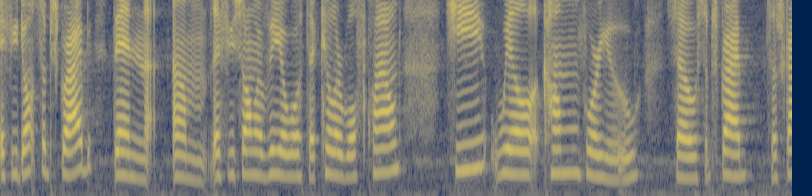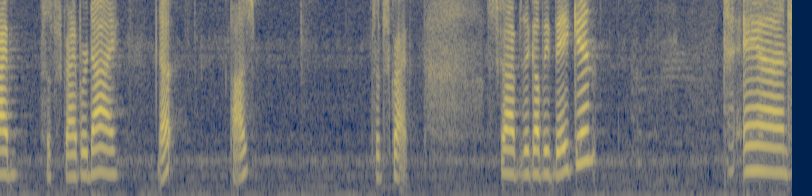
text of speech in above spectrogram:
if you don't subscribe, then um, if you saw my video with the killer wolf clown, he will come for you. So subscribe, subscribe, subscribe or die. Nope. Pause. Subscribe. Subscribe to the Guppy Bacon. And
